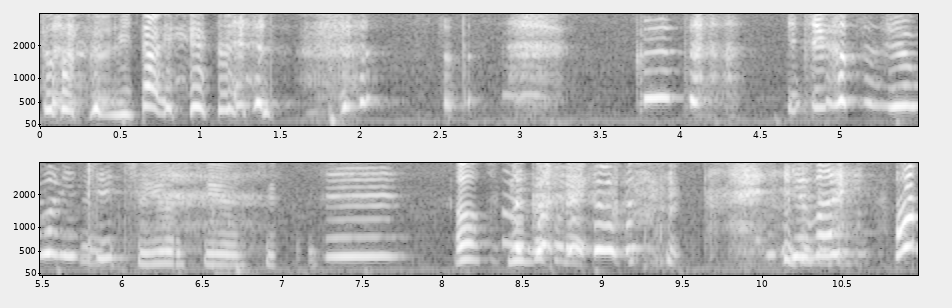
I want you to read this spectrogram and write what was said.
ちょっと待って、見たい。ちょっと1月15日強い強い強い。へあ、なんかこれ。ー やばい本当だ、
